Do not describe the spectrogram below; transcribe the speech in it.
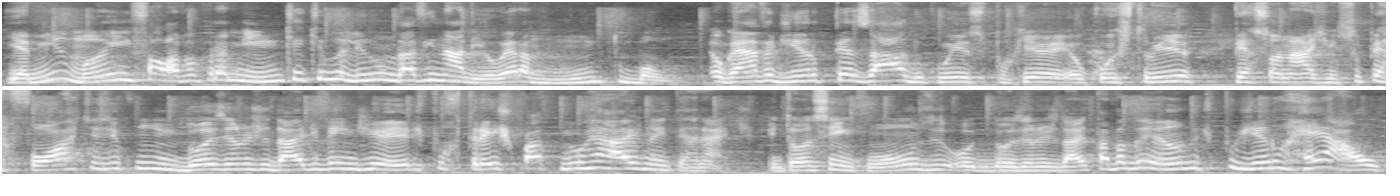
E a minha mãe falava para mim que aquilo ali não dava em nada e eu era muito bom. Eu ganhava dinheiro pesado com isso, porque eu construía personagens super fortes e com 12 anos de idade vendia eles por 3, 4 mil reais na internet. Então, assim, com 11 ou 12 anos de idade, eu tava ganhando, tipo, dinheiro real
